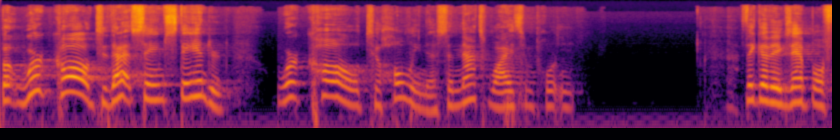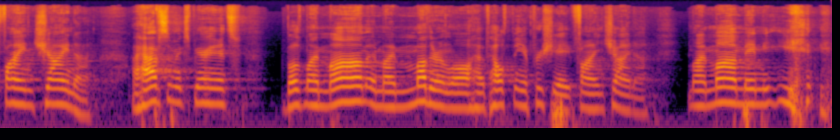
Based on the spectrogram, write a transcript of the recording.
but we're called to that same standard. We're called to holiness, and that's why it's important. Think of the example of fine china. I have some experience both my mom and my mother in law have helped me appreciate fine china. My mom made me eat,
